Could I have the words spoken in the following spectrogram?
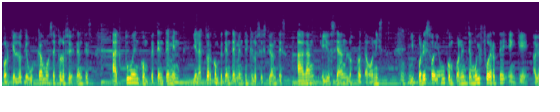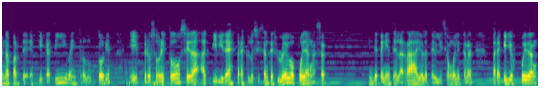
Porque lo que buscamos es que los estudiantes actúen competentemente. Y el actuar competentemente es que los estudiantes hagan, que ellos sean los protagonistas. Y por eso hay un componente muy fuerte en que hay una parte explicativa, introductoria, eh, pero sobre todo se da actividades para que los estudiantes luego puedan hacer independiente de la radio, la televisión o el internet, para que ellos puedan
